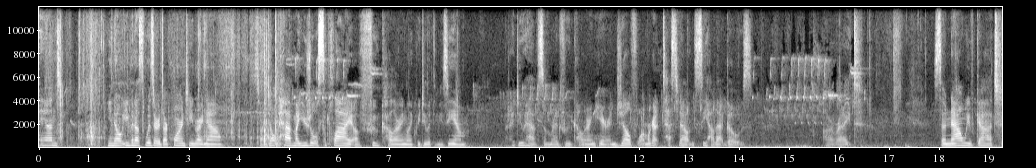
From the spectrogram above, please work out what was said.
And, you know, even us wizards are quarantined right now. So I don't have my usual supply of food coloring like we do at the museum. But I do have some red food coloring here in gel form. We're gonna test it out and see how that goes. All right. So now we've got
